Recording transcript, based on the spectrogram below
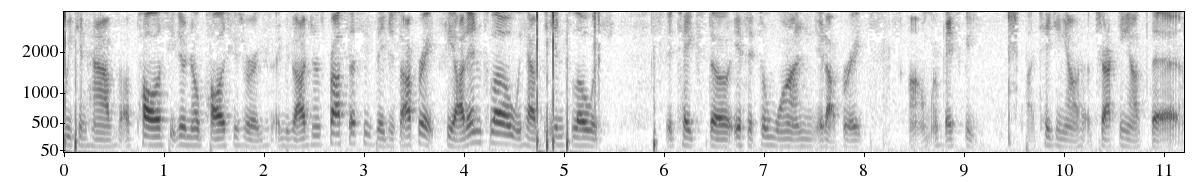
we can have a policy. There are no policies or ex exogenous processes. They just operate fiat inflow. We have the inflow, which it takes the if it's a one, it operates. Um, we're basically uh, taking out, abstracting out the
